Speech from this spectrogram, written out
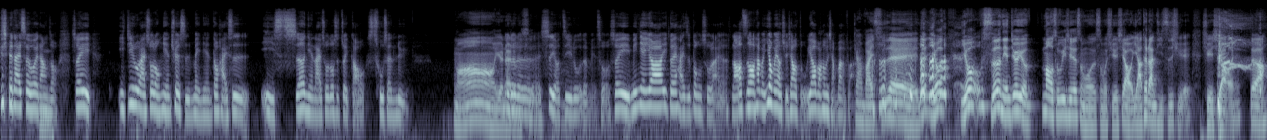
现代社会当中，所以以记录来说，龙年确实每年都还是以十二年来说都是最高出生率。哦，原来对。对对对对，是有记录的，没错。所以明年又要一堆孩子蹦出来了，然后之后他们又没有学校读，又要帮他们想办法。干白痴哎、那以后以后十二年就会有冒出一些什么什么学校，亚特兰提斯学学校哎、对啊，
